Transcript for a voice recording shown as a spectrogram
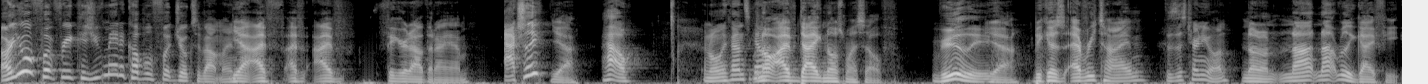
Are you a foot freak? Because you've made a couple of foot jokes about mine. Yeah, I've I've I've figured out that I am. Actually, Yeah. how? An OnlyFans account? No, I've diagnosed myself. really. Yeah, because every time, Does this turn you on? no, no, not not really guy feet,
